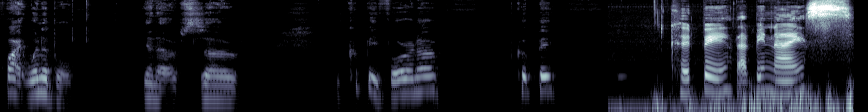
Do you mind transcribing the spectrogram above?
quite winnable, you know. So it could be 4 and 0, could be. Could be. That'd be nice.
